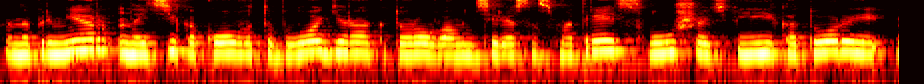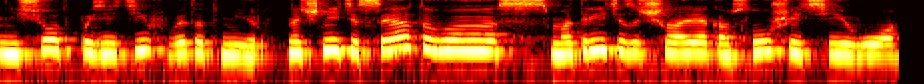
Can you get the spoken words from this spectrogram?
Например, найти какого-то блогера, которого вам интересно смотреть, слушать, и который несет позитив в этот мир. Начните с этого, смотрите за человеком, слушайте его.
